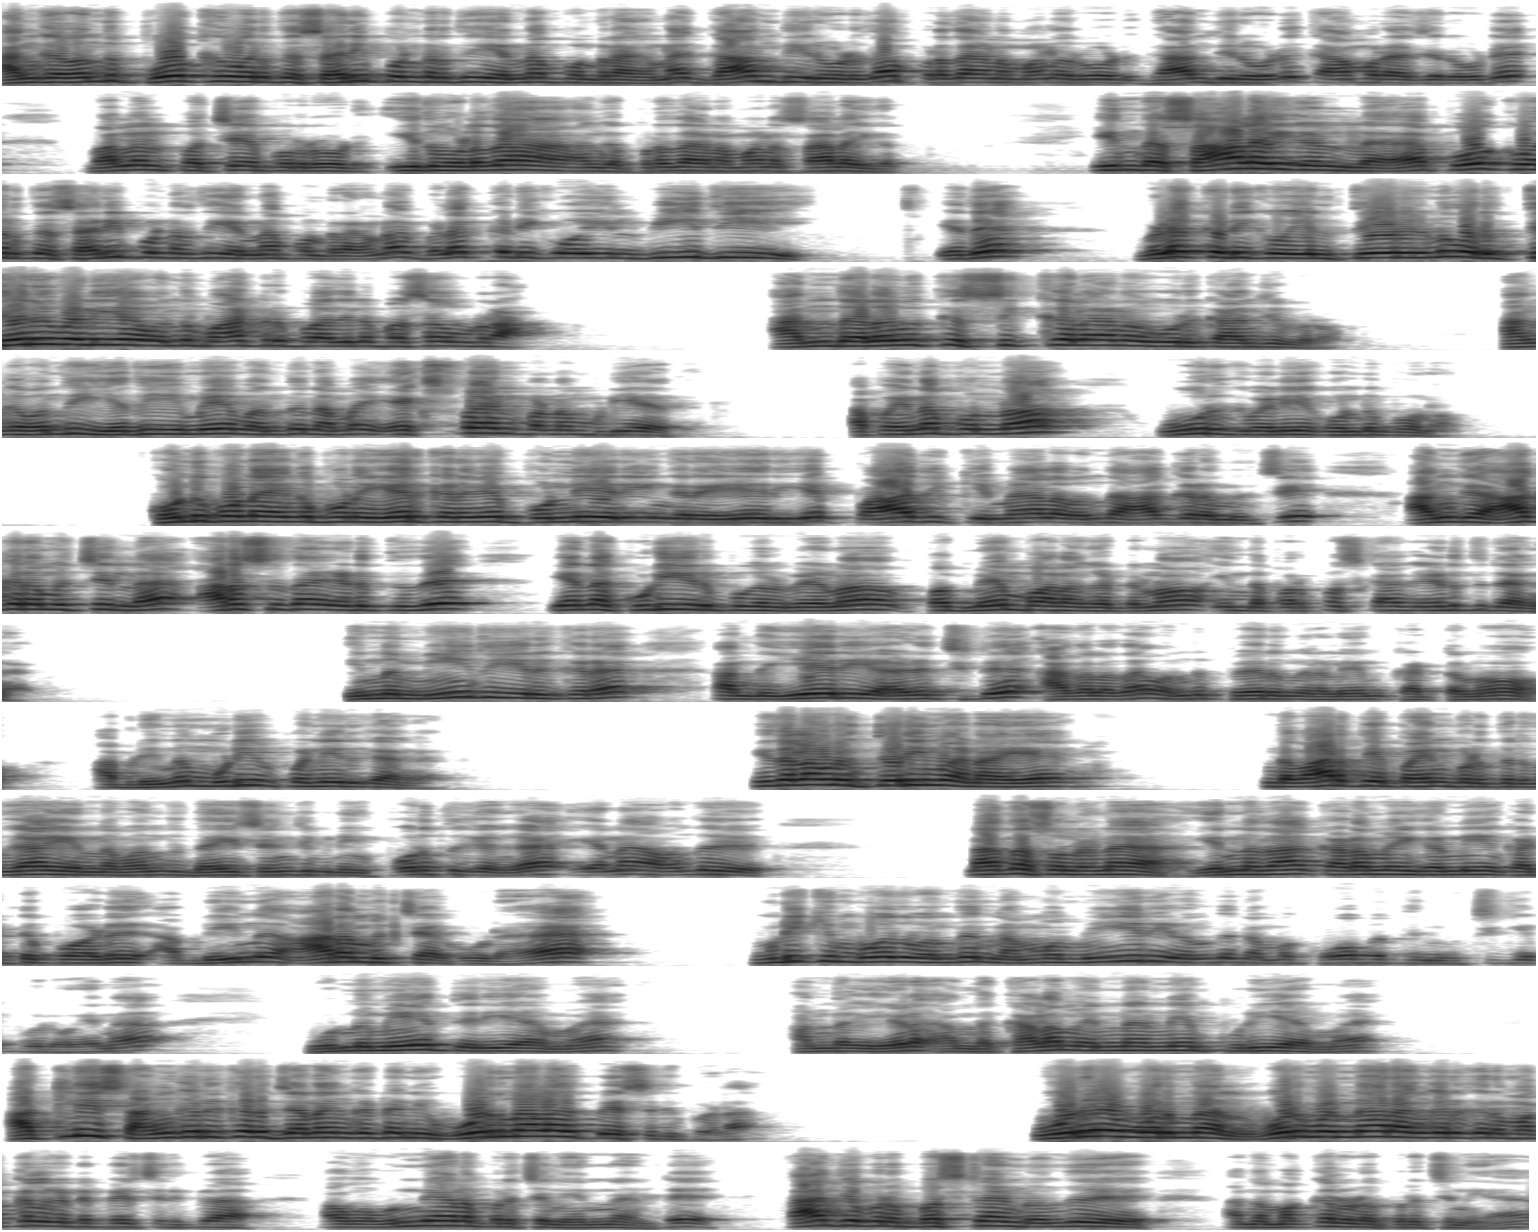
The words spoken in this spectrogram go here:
அங்கே வந்து போக்குவரத்தை சரி பண்ணுறதுக்கு என்ன பண்ணுறாங்கன்னா காந்தி ரோடு தான் பிரதானமான road. Gandhi road Kamarajar road Vallal Pachaiyappur road. இதோட தான் அங்கே பிரதானமான சாலைகள். இந்த சாலைகளில் போக்குவரத்தை சரி பண்ணுறதுக்கு என்ன பண்ணுறாங்கன்னா விளக்கடி கோயில் வீதி. எது? விளக்கடி கோயில் தெருன்னு ஒரு தெரு வழியாக வந்து மாற்றுப்பாதையில் பஸ்ஸை விடுறான். அந்த அளவுக்கு சிக்கலான ஊர் காஞ்சிபுரம். அங்கே வந்து எதையுமே வந்து நம்ம எக்ஸ்பேண்ட் பண்ண முடியாது. அப்போ என்ன பண்ணோம்? ஊருக்கு வெளியே கொண்டு போனோம். கொண்டு போனா எங்க போனோம் ஏற்கனவே பொன்னேரிங்கிற ஏரியை பாதிக்கு மேல வந்து ஆக்கிரமிச்சு அங்க ஆக்கிரமிச்சு இல்ல அரசு தான் எடுத்தது. ஏன்னா குடியிருப்புகள் வேணும் இப்போ மேம்பாலம் கட்டணும் இந்த பர்பஸ்க்காக எடுத்துட்டாங்க. இன்னும் மீதி இருக்கிற அந்த ஏரியை அழிச்சிட்டு அதில் தான் வந்து பேருந்து நிலையம் கட்டணும் அப்படின்னு முடிவு பண்ணியிருக்காங்க. இதெல்லாம் உனக்கு தெரியுமா நாயே? இந்த வார்த்தையை பயன்படுத்துறதுக்காக என்னை வந்து தயவு செஞ்சு நீங்கள் பொறுத்துக்கங்க. ஏன்னா வந்து நான் தான் சொல்றேனே என்னதான் கடமை கண்ணிய கட்டுப்பாடு அப்படின்னு ஆரம்பிச்சா கூட முடிக்கும்போது வந்து நம்ம மீறி வந்து நம்ம கோபத்தின் உச்சிக்கே போயிடும். ஏன்னா ஒன்றுமே தெரியாமல் அந்த இட அந்த களம் என்னன்னே புரியாமல் அட்லீஸ்ட் அங்கே இருக்கிற ஜனங்கிட்ட நீ ஒரு நாளாவது பேசிருப்படா. ஒரே ஒரு நாள் ஒரு மணி நேரம் அங்கே இருக்கிற மக்கள்கிட்ட பேசிருப்பியா? அவங்க உண்மையான பிரச்சனை என்னன்ட்டு காஞ்சிபுரம் பஸ் ஸ்டாண்ட் வந்து அந்த மக்களோட பிரச்சனையா?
